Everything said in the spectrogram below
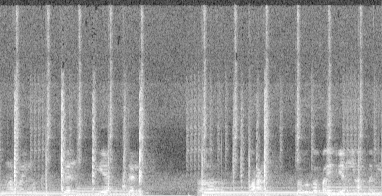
Rumah-rumah yang megah dan dia dan eh, orang bapak-bapak itu yang hilang tadi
